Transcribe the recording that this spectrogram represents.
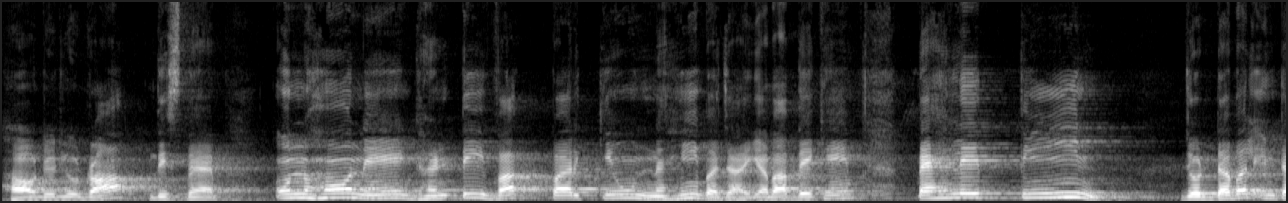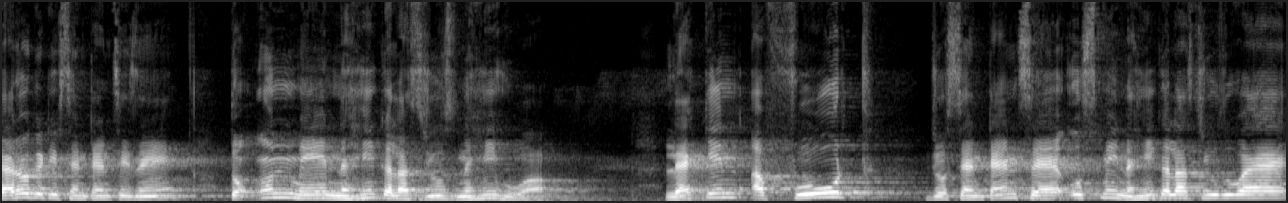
how did you draw this map उन्होंने घंटी वक्त पर क्यों नहीं बजाई? अब आप देखें, पहले तीन जो डबल इंटेरोगेटिव सेंटेंसेस हैं तो उनमें नहीं कलस यूज़ नहीं हुआ। लेकिन अब फोर्थ जो सेंटेंस है, उसमें नहीं कलस यूज़ हुआ है।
